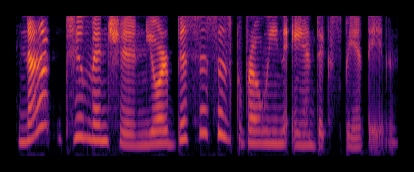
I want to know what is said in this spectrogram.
not to mention your business is growing and expanding.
